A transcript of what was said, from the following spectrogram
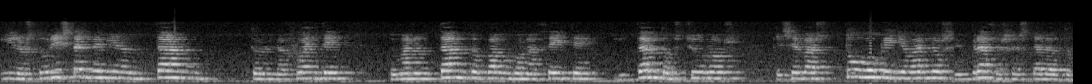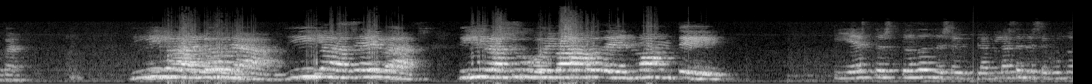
Y los turistas bebieron tanto en la fuente, tomaron tanto pan con aceite y tantos churros que Sebas tuvo que llevarlos en brazos hasta el autocar. ¡Viva Lola! ¡Viva Subo y Bajo del Monte! Y esto es todo de la clase de segundo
